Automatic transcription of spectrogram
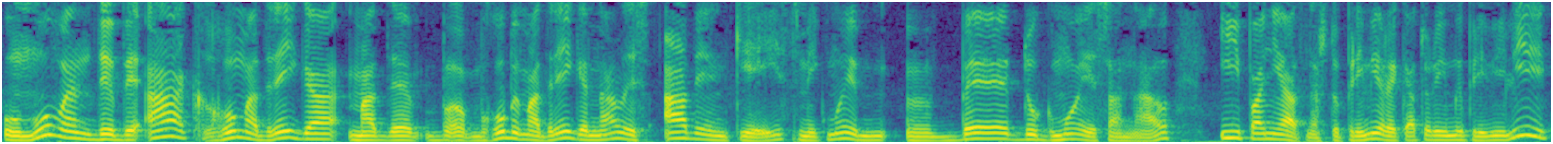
Умуван дебеак гумадрейга губы мадрейга налис аден кейс микмой э, бедугмой санал. И понятно, что примеры, которые мы привели,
